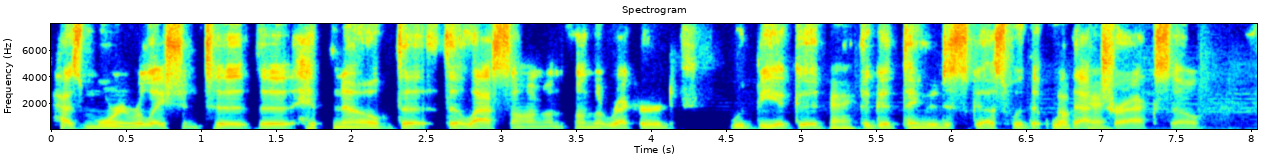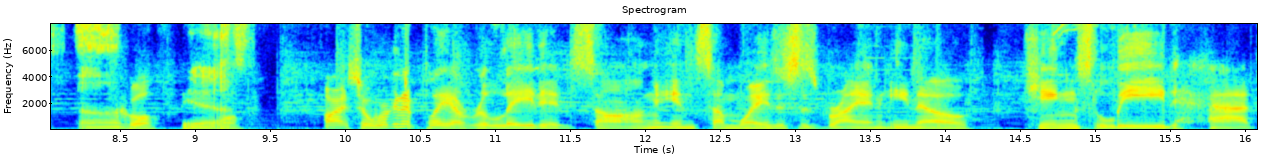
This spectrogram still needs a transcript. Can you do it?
has more in relation to the Hypno, the the last song on, on the record would be a good Okay. a good thing to discuss with it with Okay. that track. So um, Cool. Yeah. Cool. All right, so we're going to play a related song in some ways. This is Brian Eno, King's Lead Hat.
